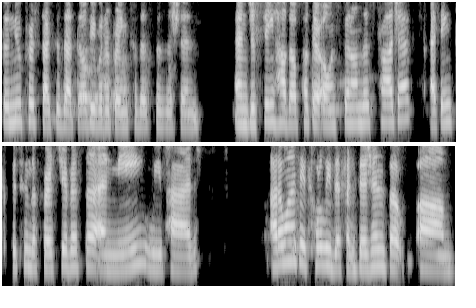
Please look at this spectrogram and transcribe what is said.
the new perspectives that they'll be able to bring to this position and just seeing how they'll put their own spin on this project. I think between the first year Vista and me, we've had I don't want to say totally different visions, but um,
